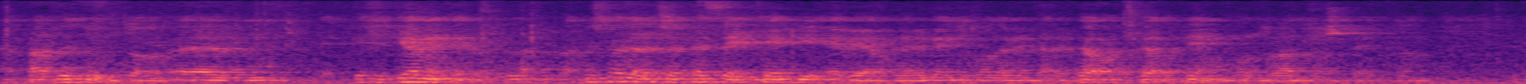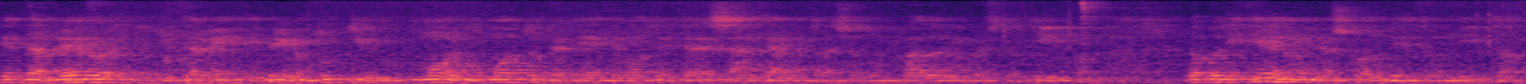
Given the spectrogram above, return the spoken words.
a parte tutto, ehm, effettivamente la, la, questione della certezza dei tempi è vero, è un elemento fondamentale, però, però teniamo conto l'altro aspetto, perché davvero gli interventi di prima, tutti molto, molto pertinenti, molto interessanti, hanno tracciato un quadro di questo tipo. Dopodiché non mi nascondo dietro un dito,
